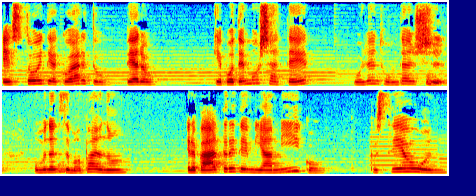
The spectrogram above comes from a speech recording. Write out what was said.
Estoy de acuerdo, pero ¿qué podemos hacer？我认同，但是我们能怎么办呢？El padre de mi amigo posee un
